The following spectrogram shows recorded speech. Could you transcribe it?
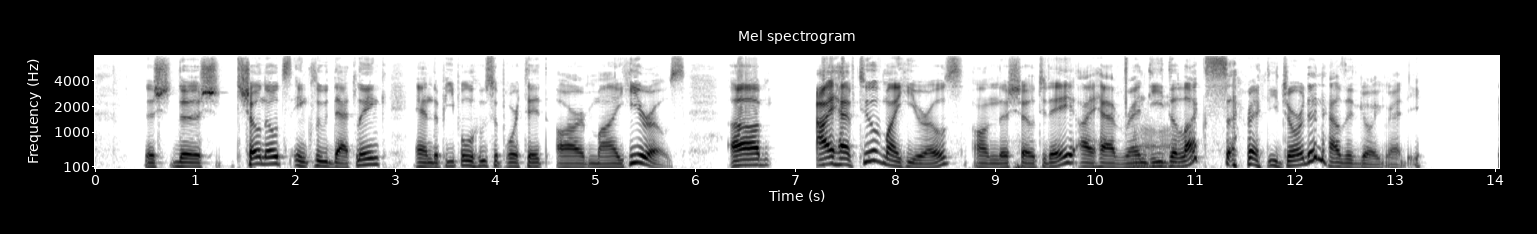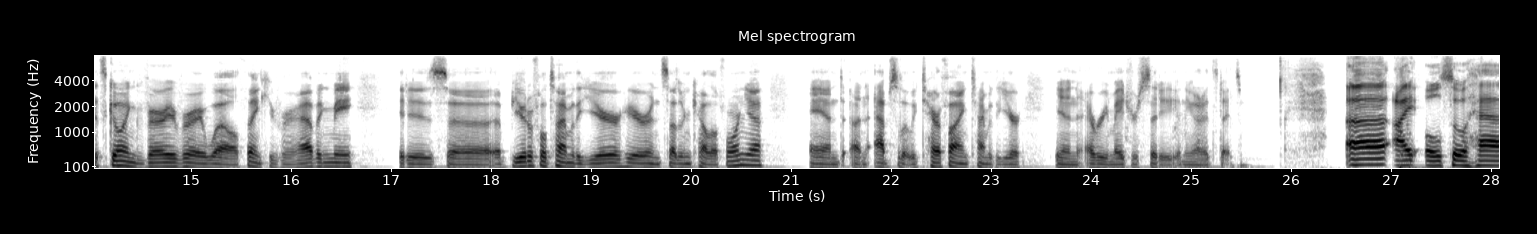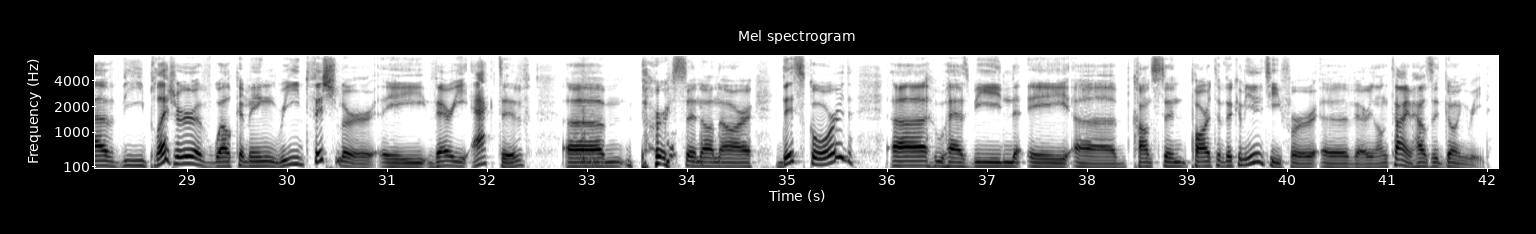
The, sh- the sh- show notes include that link, and the people who support it are my heroes. Um, I have two of my heroes on the show today. I have Randy Aww. Deluxe, Randy Jordan. How's it going, Randy? It's going very, very well. Thank you for having me. It is uh, a beautiful time of the year here in Southern California and an absolutely terrifying time of the year in every major city in the United States. Uh, I also have the pleasure of welcoming Reid Fishler, a very active um, person on our Discord, uh, who has been a uh, constant part of the community for a very long time. How's it going, Reid?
